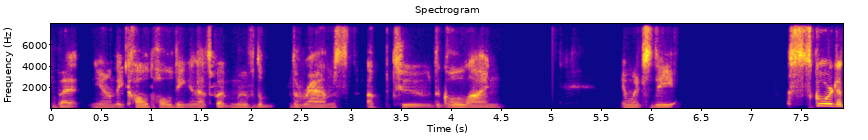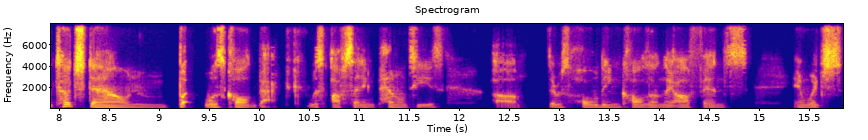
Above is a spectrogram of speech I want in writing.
But you know, they called holding and that's what moved the, the Rams up to the goal line in which they scored a touchdown, but was called back, with offsetting penalties. Um, there was holding called on the offense, in which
